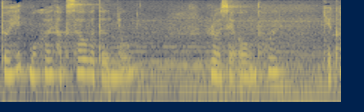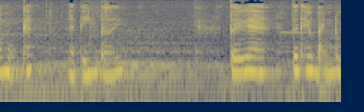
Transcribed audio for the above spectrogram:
Tôi hít một hơi thật sâu và tự nhủ, rồi sẽ ổn thôi, chỉ có một cách là tiến tới. Tới ga, tôi theo bản đồ,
